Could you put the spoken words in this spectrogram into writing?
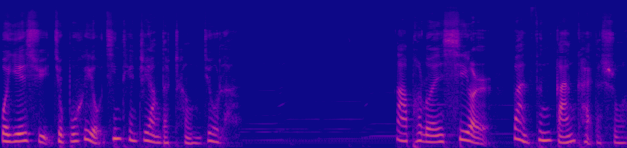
我也许就不会有今天这样的成就了。拿破仑·希尔。万分感慨地说：“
